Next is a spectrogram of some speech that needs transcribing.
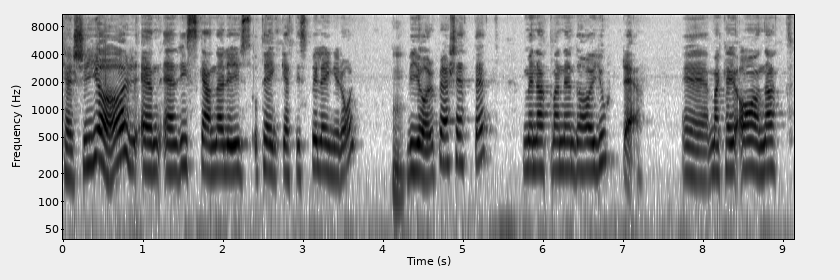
kanske gör en, en riskanalys och tänker att det spelar ingen roll. Mm. Vi gör det på det här sättet, men att man ändå har gjort det. Eh, man kan ju ana att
